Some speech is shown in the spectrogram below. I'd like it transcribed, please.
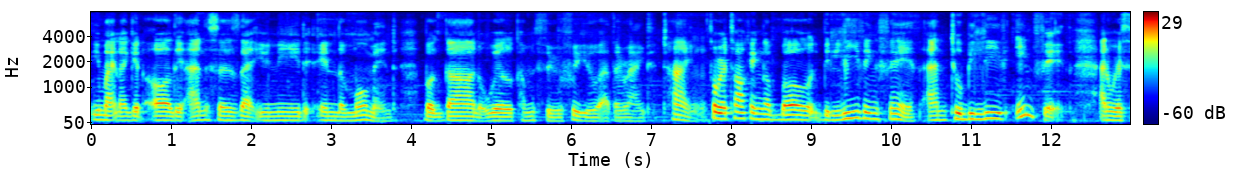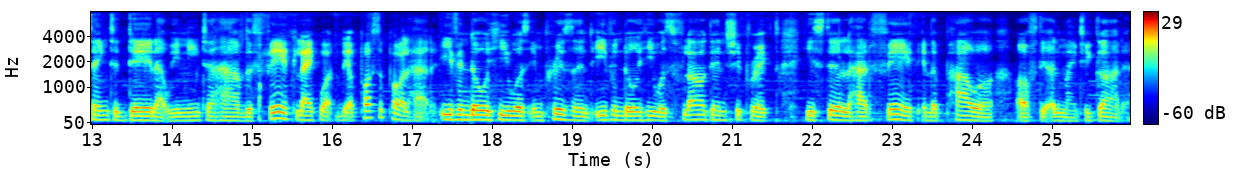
you might not get all the answers that you need in the moment, but God will come through for you at the right time. So we're talking about believing faith and to believe in faith. And we're saying today that we need to have the faith like what the Apostle Paul had. Even though he was imprisoned, even though he was flogged and shipwrecked, he still had faith in the power of the Almighty God.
